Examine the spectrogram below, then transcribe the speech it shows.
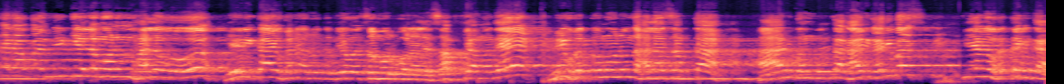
करावं का मी केलं म्हणून झालं हो. हे काय होणार होतं देवासमोर बोलायला? सप्त्यामध्ये मी होतो म्हणून झाला सप्ता. आणि पण का घरी घरी बस? येणं होतंय का?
